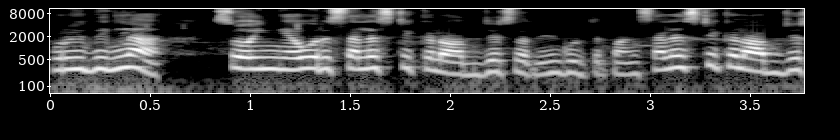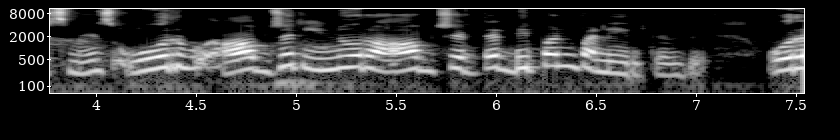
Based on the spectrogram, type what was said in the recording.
புரியுதுங்களா? ஸோ இங்கே ஒரு செலஸ்டிக்கல் ஆப்ஜெக்ட்ஸ் அப்படின்னு கொடுத்துருப்பாங்க. செலஸ்டிக்கல் ஆப்ஜெக்ட்ஸ் மீன்ஸ் ஒரு ஆப்ஜெக்ட் இன்னொரு ஆப்ஜெக்டை டிபெண்ட் பண்ணியிருக்கிறது. ஒரு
